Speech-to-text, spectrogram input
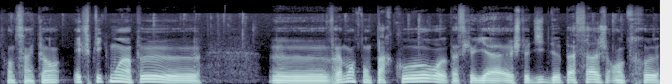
35 ans. Explique-moi un peu euh, euh, vraiment ton parcours, parce qu'il y a, je te dis, deux passages entre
